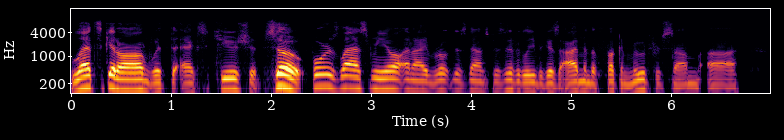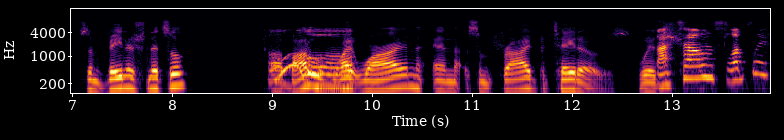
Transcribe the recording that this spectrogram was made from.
let's get on with the execution. So for his last meal, and I wrote this down specifically because I'm in the fucking mood for some. Uh, some Wiener Schnitzel, a bottle of white wine, and some fried potatoes. Which That sounds lovely.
